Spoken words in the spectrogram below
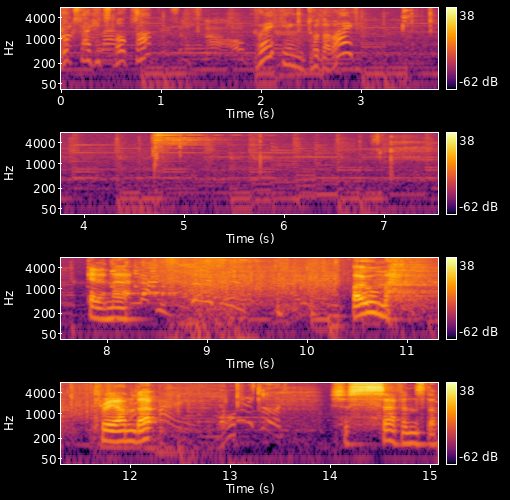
Looks like it slopes up. Breaking to the right. Get in there. Boom. Three under. So seven's the.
